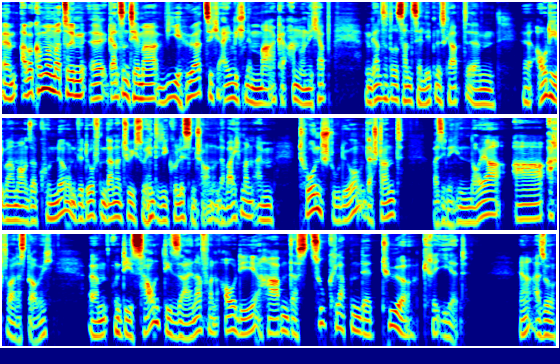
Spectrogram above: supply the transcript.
ähm, aber kommen wir mal zu dem äh, ganzen Thema, wie hört sich eigentlich eine Marke an? Und ich habe ein ganz interessantes Erlebnis gehabt. Ähm, äh, Audi war mal unser Kunde und wir durften dann natürlich so hinter die Kulissen schauen. Und da war ich mal in einem Tonstudio und da stand, weiß ich nicht, ein neuer A8 war das, glaube ich. Ähm, und die Sounddesigner von Audi haben das Zuklappen der Tür kreiert. Ja, also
